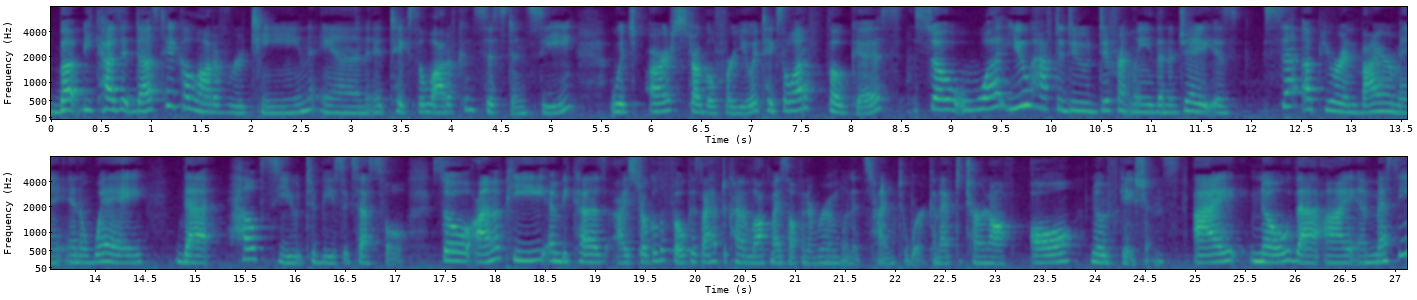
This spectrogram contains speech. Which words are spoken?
but because it does take a lot of routine and it takes a lot of consistency, which are struggle for you. It takes a lot of focus. So, what you have to do differently than a J is set up your environment in a way that helps you to be successful. So I'm a P, and because I struggle to focus, I have to kind of lock myself in a room when it's time to work and I have to turn off all notifications. I know that I am messy,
